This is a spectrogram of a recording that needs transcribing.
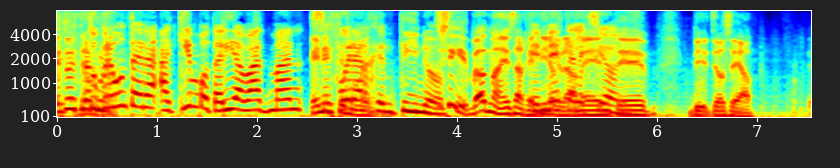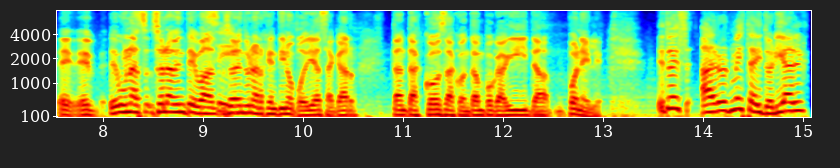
Entonces traje Tu una- pregunta era: ¿a quién votaría Batman en si este fuera momento. argentino? Sí, Batman es argentino, En esta claramente. Vi- O sea. Eh, eh, una, solamente, Sí. solamente un argentino podría sacar tantas cosas con tan poca guita. Ponele. Entonces, armé esta editorial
